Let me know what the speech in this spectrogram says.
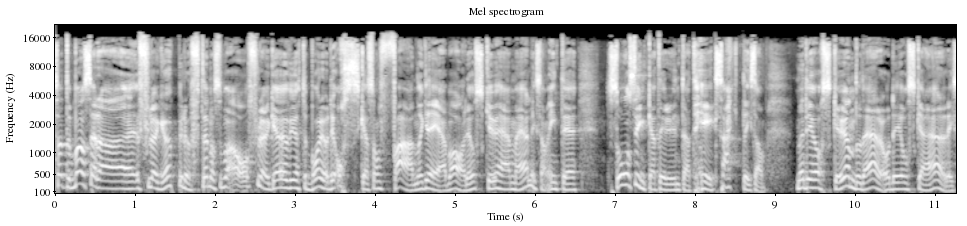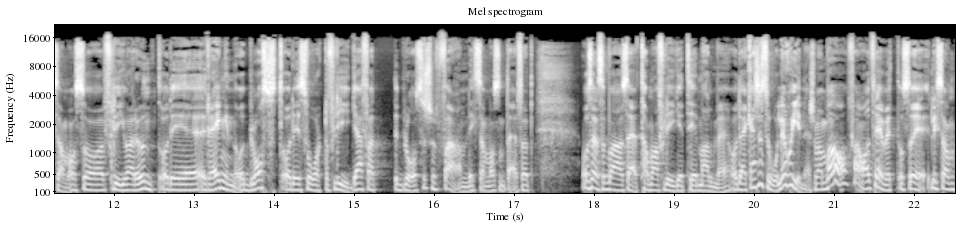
Så att det bara så här, eh, flög jag upp i luften och så bara, ja, flög jag över Göteborg och det åskar som fan och grejer. Jag bara, ja, det åskar ju här med. Liksom. Inte, så synkat är det ju inte att det är exakt. Liksom. Men det åskar ju ändå där och det åskar här. Liksom. Och så flyger man runt och det är regn och blåst och det är svårt att flyga för att det blåser så fan. Liksom, och sånt där. Så att, och sen så bara så här, tar man flyget till Malmö och där kanske solen skiner. Så man bara, ja, fan vad trevligt. Och så är, liksom,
